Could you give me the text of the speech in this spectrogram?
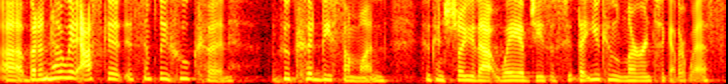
Uh, but another way to ask it is simply who could? Who could be someone who can show you that way of Jesus that you can learn together with?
